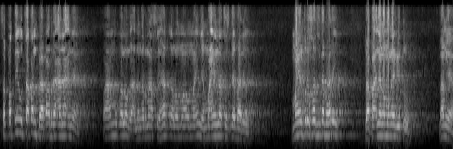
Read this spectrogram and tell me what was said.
Seperti ucapan bapak pada anaknya. Kamu kalau enggak dengar nasihat kalau mau main ya main aja setiap hari. Main terus aja setiap hari. Bapaknya ngomongnya gitu. Paham ya?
